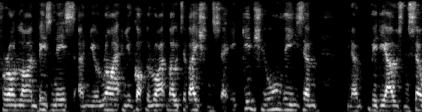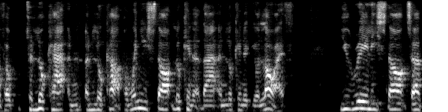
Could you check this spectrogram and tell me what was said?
for online business and you're right and you've got the right motivation set, it gives you all these um, you know videos and self-help to look at and, and look up. And when you start looking at that and looking at your life you really start to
